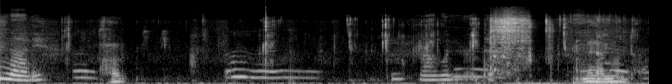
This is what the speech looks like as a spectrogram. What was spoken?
हो चन्ना नि। आमा। किन अरे? खर- नगुन्नु त। मेरो लागि मन त।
